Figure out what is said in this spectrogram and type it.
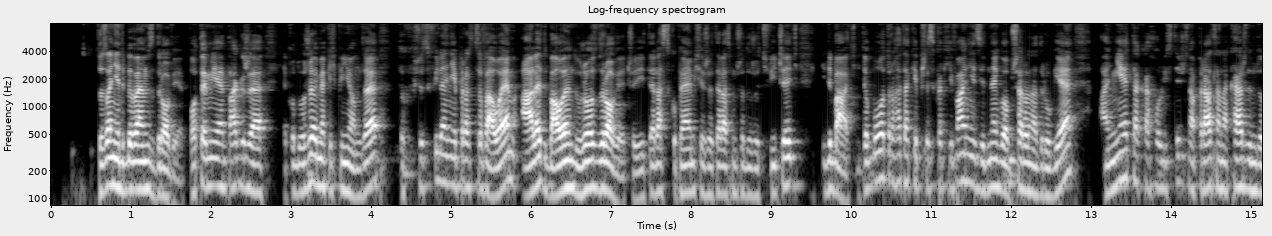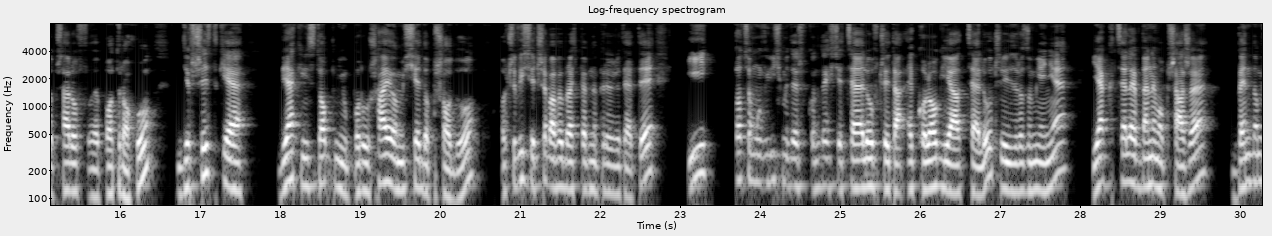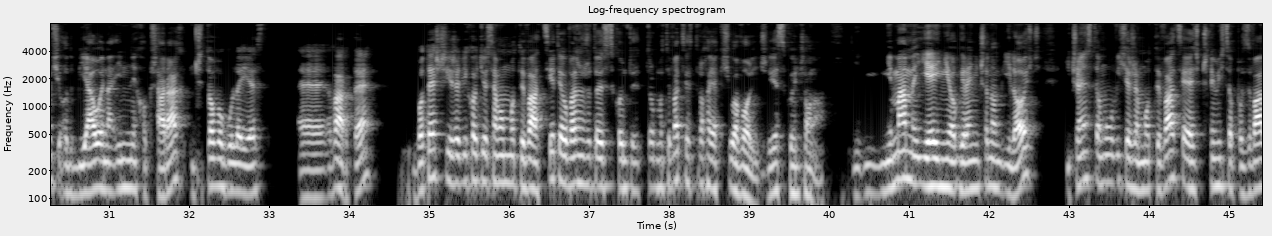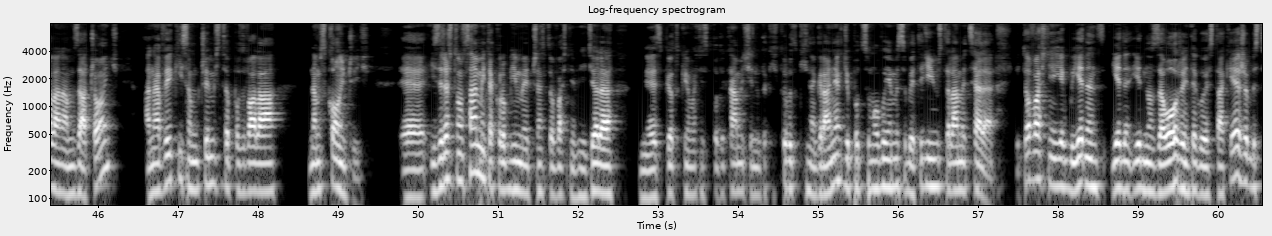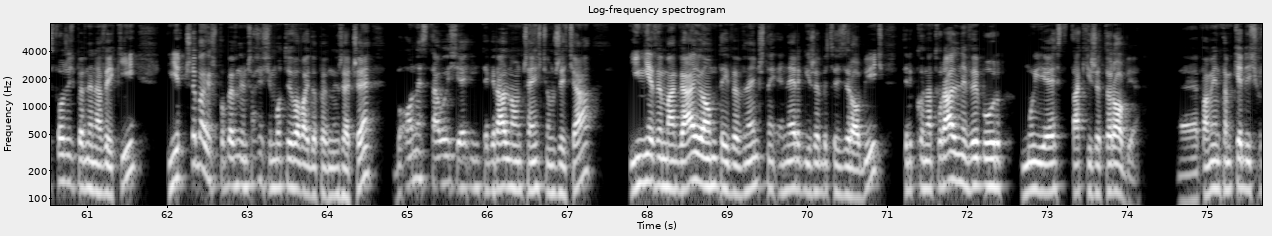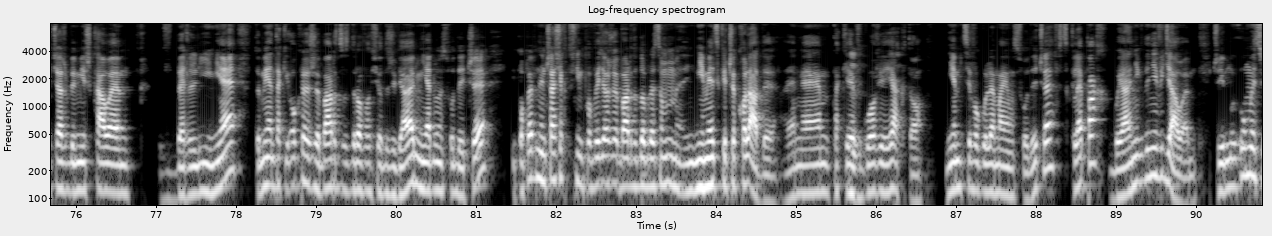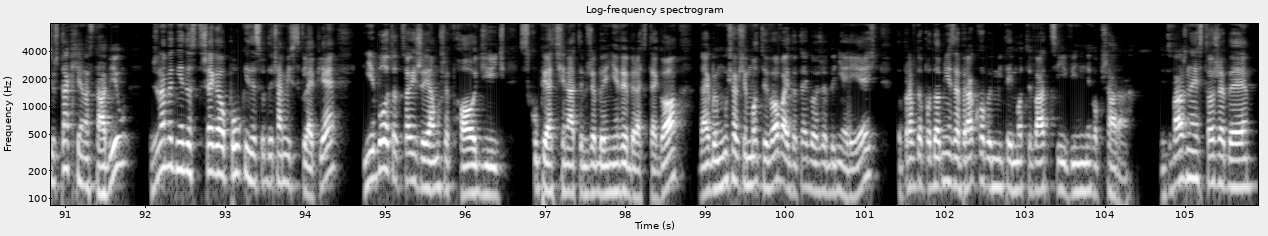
to zaniedbywałem zdrowie. Potem miałem tak, że jak odłożyłem jakieś pieniądze, to przez chwilę nie pracowałem, ale dbałem dużo o zdrowie, czyli teraz skupiałem się, że teraz muszę dużo ćwiczyć i dbać. I to było trochę takie przeskakiwanie z jednego obszaru na drugie, a nie taka holistyczna praca na każdym z obszarów e, po trochu, gdzie wszystkie w jakimś stopniu poruszają się do przodu. Oczywiście trzeba wybrać pewne priorytety i to, co mówiliśmy też w kontekście celów, czy ta ekologia celu, czyli zrozumienie, jak cele w danym obszarze będą się odbijały na innych obszarach i czy to w ogóle jest e, warte. Bo też jeżeli chodzi o samą motywację, to ja uważam, że to jest to motywacja jest trochę jak siła woli, czyli jest skończona. Nie mamy jej nieograniczoną ilość i często mówi się, że motywacja jest czymś, co pozwala nam zacząć, a nawyki są czymś, co pozwala nam skończyć. E, I zresztą sami tak robimy często właśnie w niedzielę z Piotrkiem właśnie spotykamy się na takich krótkich nagraniach, gdzie podsumowujemy sobie tydzień, ustalamy cele. I to właśnie jakby jeden, jeden, jedno z założeń tego jest takie, żeby stworzyć pewne nawyki i nie trzeba już po pewnym czasie się motywować do pewnych rzeczy, bo one stały się integralną częścią życia i nie wymagają tej wewnętrznej energii, żeby coś zrobić, tylko naturalny wybór mój jest taki, że to robię. E, pamiętam kiedyś chociażby mieszkałem w Berlinie, to miałem taki okres, że bardzo zdrowo się odżywiałem, nie jadłem słodyczy i po pewnym czasie ktoś mi powiedział, że bardzo dobre są niemieckie czekolady. A ja miałem takie w hmm. głowie, jak to? Niemcy w ogóle mają słodycze w sklepach? Bo ja nigdy nie widziałem. Czyli mój umysł już tak się nastawił, że nawet nie dostrzegał półki ze słodyczami w sklepie i nie było to coś, że ja muszę wchodzić, skupiać się na tym, żeby nie wybrać tego. Bo jakbym musiał się motywować do tego, żeby nie jeść, to prawdopodobnie zabrakłoby mi tej motywacji w innych obszarach. Więc ważne jest to, żeby,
